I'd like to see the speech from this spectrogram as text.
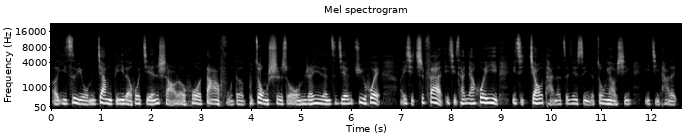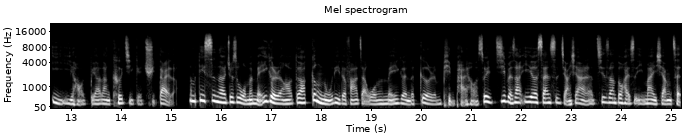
呃，以至于我们降。降低了或减少了或大幅的不重视，说我们人与人之间聚会啊，一起吃饭、一起参加会议、一起交谈的这件事情的重要性以及它的意义哈，不要让科技给取代了。那么第四呢，就是我们每一个人啊，都要更努力的发展我们每一个人的个人品牌哈。所以基本上一二三四讲下来，其实上都还是一脉相承，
